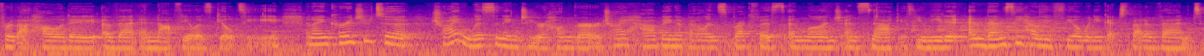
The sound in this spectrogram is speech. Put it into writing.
for that holiday event and not feel as guilty. And I encourage you to try listening to your hunger, try having a balanced breakfast and lunch and snack if you need it, and then see how you feel when you get to that event.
